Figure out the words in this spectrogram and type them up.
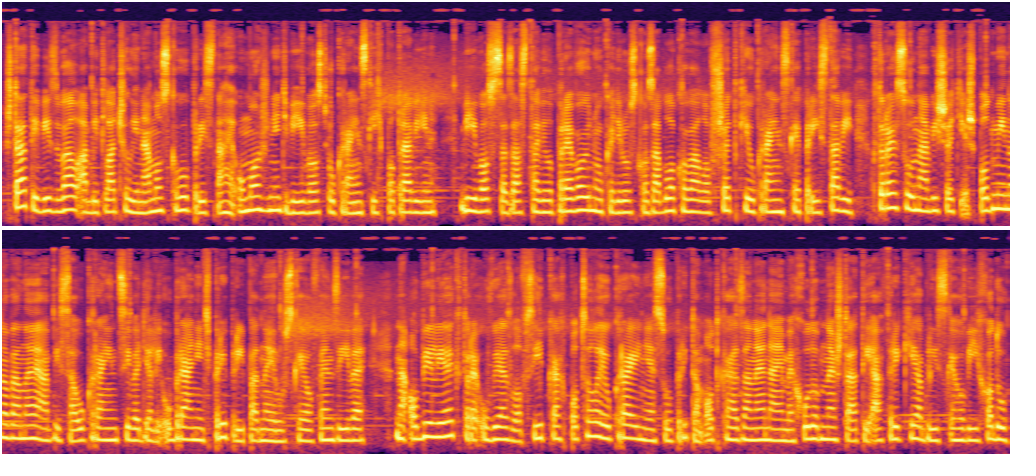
Štáty vyzval, aby tlačili na Moskvu pri snahe umožniť vývoz ukrajinských potravín. Vývoz sa zastavil pre vojnu, keď Rusko zablokovalo všetky ukrajinské prístavy, ktoré sú navyše tiež podminované, aby sa Ukrajinci vedeli ubrániť pri prípadnej ruskej ofenzíve. Na obilie, ktoré uviazlo v sípkach po celej Ukrajine, sú pritom odkázané najmä chudobné štáty Afriky a Blízkeho východu.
